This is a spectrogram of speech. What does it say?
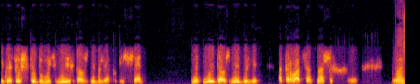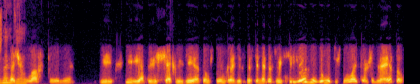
и говорят, вы что думаете, мы их должны были оповещать? Мы, мы должны были оторваться от наших э, э, Важных задач дел. властвования и, и, и оповещать людей о том, что им грозит смертельная опасность. Вы серьезно думаете, что власть вообще для этого?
